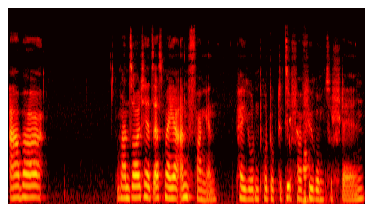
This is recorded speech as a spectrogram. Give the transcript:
aber man sollte jetzt erstmal ja anfangen, Periodenprodukte zur ja. Verfügung zu stellen.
